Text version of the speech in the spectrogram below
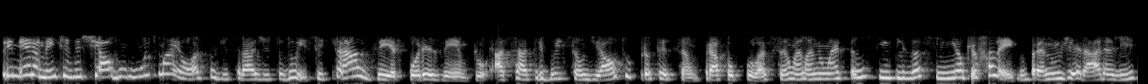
primeiramente, existe algo muito maior por detrás de tudo isso. E trazer, por exemplo, essa atribuição de autoproteção para a população, ela não é tão simples assim, é o que eu falei, para não gerar ali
